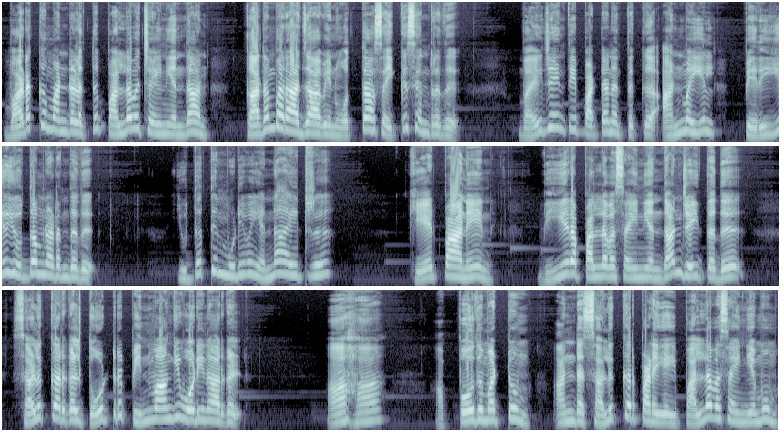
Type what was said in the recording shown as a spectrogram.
வடக்கு மண்டலத்து பல்லவ சைனியந்தான் கதம்பராஜாவின் ஒத்தாசைக்கு சென்றது. வைஜெயந்தி பட்டணத்துக்கு அண்மையில் பெரிய யுத்தம் நடந்தது. யுத்தத்தின் முடிவு என்ன ஆயிற்று? கேட்பானேன் வீர பல்லவ சைன்யந்தான் ஜெயித்தது. சளுக்கர்கள் தோற்று பின்வாங்கி ஓடினார்கள். ஆஹா அப்போது மட்டும் அந்த சளுக்கர் படையை பல்லவ சைன்யமும்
